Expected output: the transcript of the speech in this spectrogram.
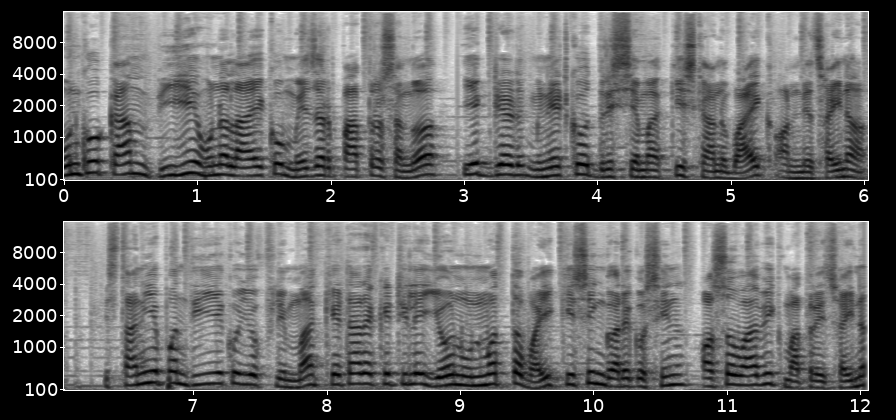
उनको काम बिहे हुन लागेको मेजर पात्रसँग एक डेढ मिनटको दृश्यमा किस खानु बाहेक अन्य छैन। स्थानीयपन दिइएको यो फिल्ममा केटा र केटीले यौन उन्मत्त भई किसिङ गरेको सिन अस्वाभाविक मात्रै छैन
